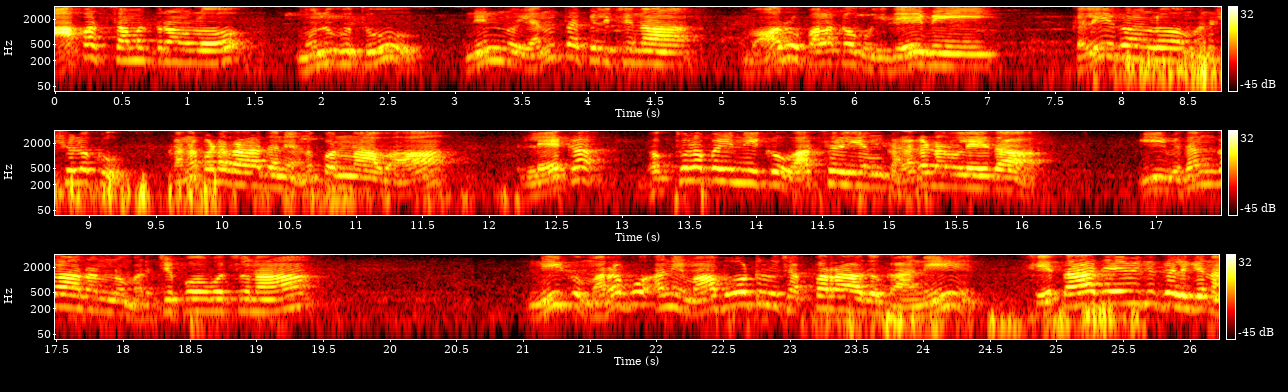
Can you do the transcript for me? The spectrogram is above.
ఆపస్సముద్రంలో మునుగుతూ నిన్ను ఎంత పిలిచినా మారు పలకవు ఇదేమి? కలియుగంలో మనుషులకు కనపడరాదని అనుకున్నావా? లేక భక్తులపై నీకు వాత్సల్యం కలగడం లేదా? ఈ విధంగా నన్ను మర్చిపోవచ్చునా? నీకు మరపు అని మాబోటులు చెప్పరాదు కానీ సీతాదేవికి కలిగిన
